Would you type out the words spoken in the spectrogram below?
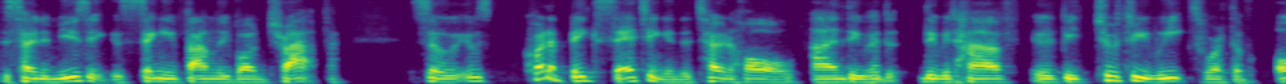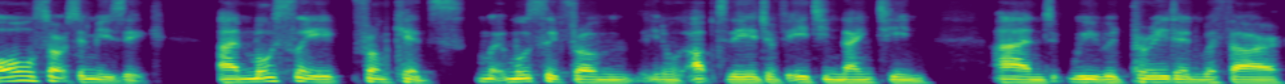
the Sound of Music is singing Family Von Trapp. So it was quite a big setting in the town hall, and they would they would have it would be two or three weeks worth of all sorts of music, and mostly from kids, mostly from you know up to the age of 18, 19. And we would parade in with our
